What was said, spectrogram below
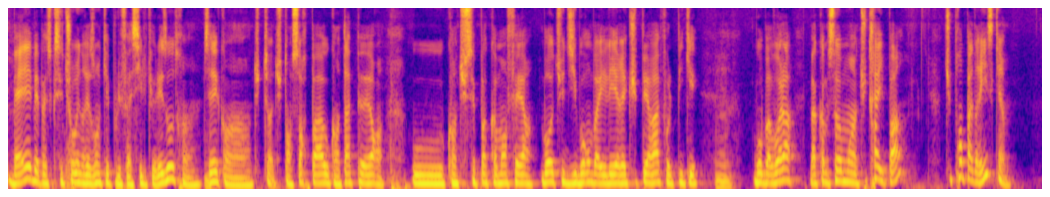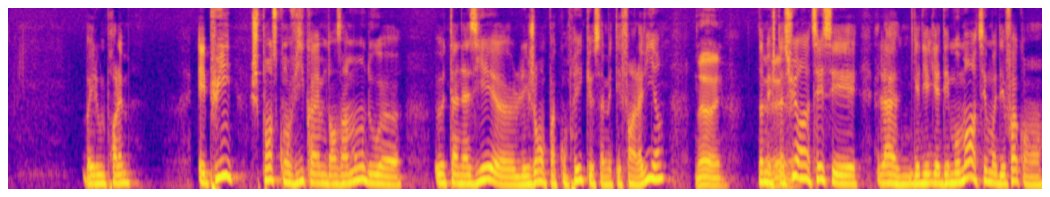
Ben, ben, parce que c'est toujours une raison qui est plus facile que les autres. Tu sais, quand tu t'en- sors pas, ou quand t'as peur, ou quand tu sais pas comment faire. Bon, tu te dis, bon, bah, il est récupérable, faut le piquer. Mm. Bon, bah voilà. Bah, comme ça, au moins, tu trahis pas, tu prends pas de risque. Bah, il est où le problème? Et puis, je pense qu'on vit quand même dans un monde où euh, euthanasier, euh, les gens ont pas compris que ça mettait fin à la vie. hein. Ouais, ouais. Non, mais je Ouais, t'assure, hein, tu sais, c'est. Là, il y, a des- il y a des moments, tu sais, moi, des fois, quand,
